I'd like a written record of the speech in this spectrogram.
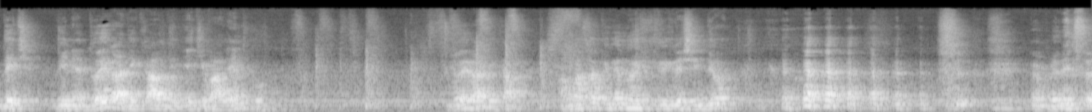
deci, vine 2 radical din echivalent cu 2 radical. Am asta pe gând, noi că greșim de eu? Îmi vine să,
